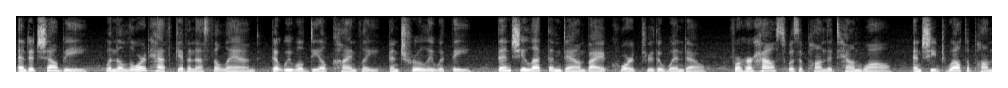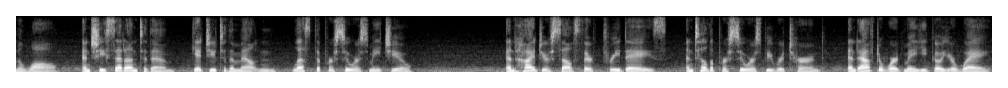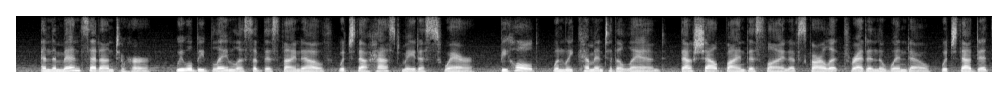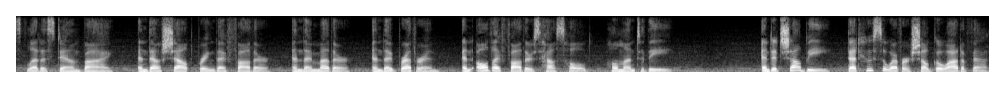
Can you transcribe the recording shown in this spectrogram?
And it shall be, when the Lord hath given us the land, that we will deal kindly and truly with thee. Then she let them down by a cord through the window, for her house was upon the town wall, and she dwelt upon the wall. And she said unto them, Get you to the mountain, lest the pursuers meet you. And hide yourselves there three days, until the pursuers be returned, and afterward may ye go your way. And the men said unto her, We will be blameless of this thine oath which thou hast made us swear. Behold, when we come into the land, thou shalt bind this line of scarlet thread in the window which thou didst let us down by, and thou shalt bring thy father, and thy mother, and thy brethren, and all thy father's household, home unto thee. And it shall be, that whosoever shall go out of the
